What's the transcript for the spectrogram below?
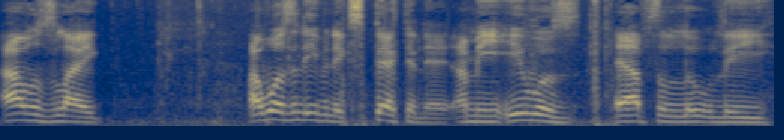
I was like, I wasn't even expecting that. I mean, it was absolutely,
